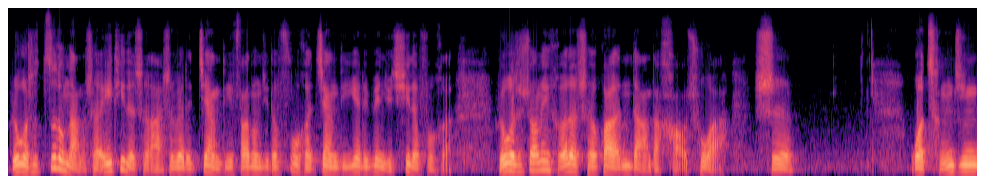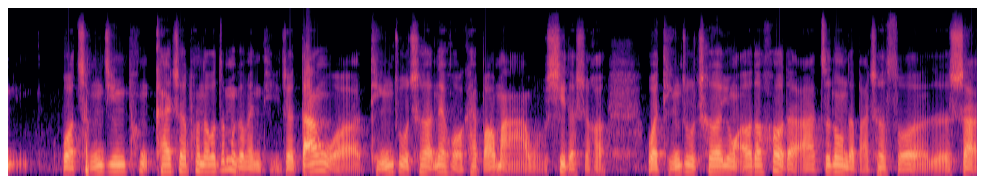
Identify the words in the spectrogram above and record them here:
如果是自动挡的车，AT 的车啊，是为了降低发动机的负荷，降低液力变矩器的负荷。如果是双离合的车，挂 N 档的好处啊，是，我曾经。我曾经碰开车碰到过这么个问题，就当我停住车那会儿，我开宝马五系的时候，我停住车用 Auto Hold 啊，自动的把车锁刹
